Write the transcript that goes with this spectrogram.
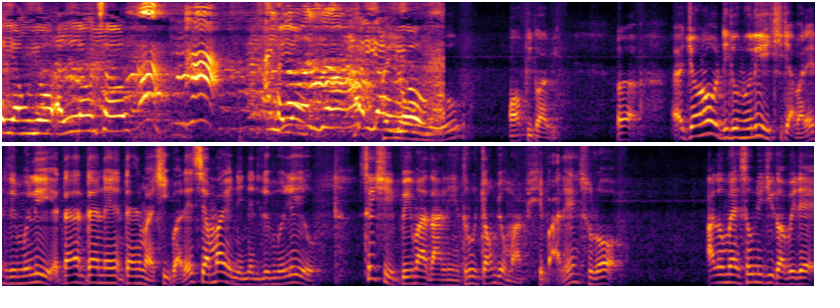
ခယုံယိုအလုံးချုံဟာအယောယောခယုံဖယိုယုံဟောပြီးသွားပြီအဲအဲကျွန်တော်တို့ဒီလိုမျိုးလေးရှိကြပါတယ်ဒီလိုမျိုးလေးအတန်းအတန်းနဲ့အတန်းမှာရှိပါတယ်ဆ iam မရဲ့အနေနဲ့ဒီလိုမျိုးလေးကိုစိတ်ရှိပေးမှသာလျှင်သူတို့ကြောင်းပြုံမှာဖြစ်ပါတယ်ဆိုတော့အားလုံးပဲစုံနေကြည့်သွားပေးတဲ့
